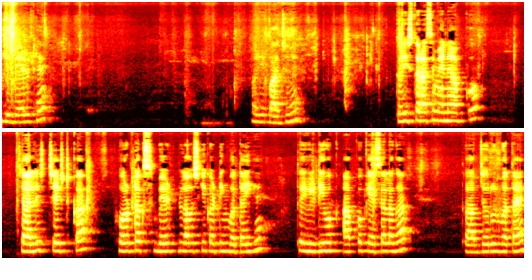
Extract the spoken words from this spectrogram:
ये बेल्ट है और ये बाजू है। तो इस तरह से मैंने आपको चालीस चेस्ट का फोर टक्स बेल्ट ब्लाउज की कटिंग बताई है। तो ये वीडियो आपको कैसा लगा तो आप ज़रूर बताएँ।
